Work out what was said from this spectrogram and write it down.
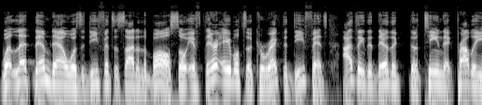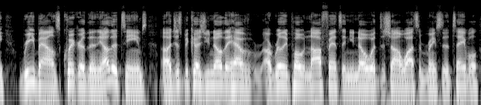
What let them down was the defensive side of the ball. So if they're able to correct the defense, I think that they're the, the team that probably rebounds quicker than the other teams, uh, just because you know they have a really potent offense and you know what Deshaun Watson brings to the table.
